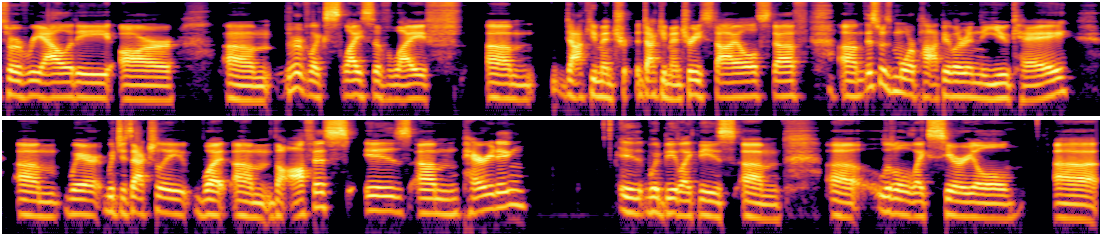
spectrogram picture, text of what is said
sort of reality are um, sort of like slice of life um, documentary documentary style stuff. Um, this was more popular in the UK, um, where which is actually what um, The Office is um, parodying. It would be like these um, uh, little like serial uh,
